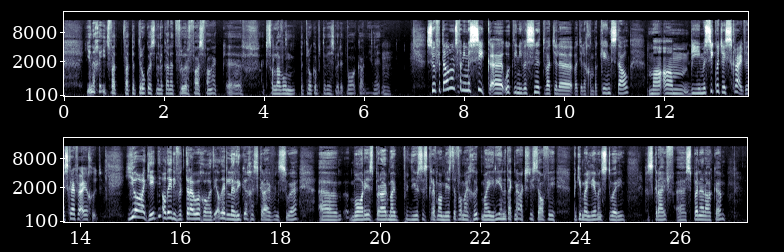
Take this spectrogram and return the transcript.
enige iets wat wat betrokke is en hulle kan dit vroeër vasvang. Ek uh, ek sal love om betrokke te wees met dit waar kan, jy weet. Mm. So vertel ons van die musiek, uh ook die nuwe snit wat jy wat jy gaan bekendstel, maar um die musiek wat jy skryf, jy skryf jou eie goed. Ja, ek het nie altyd die vertroue gehad, het altyd lirieke geskryf en so. Um Marius Brouwer, my producer skryf maar meeste van my goed, maar hierdie een het ek nou actually self 'n bietjie my lewensstorie geskryf, uh spinnerakke.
